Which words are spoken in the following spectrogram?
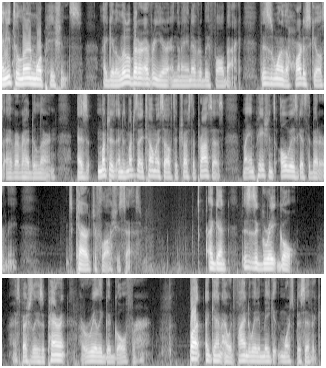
I need to learn more patience. I get a little better every year and then I inevitably fall back. This is one of the hardest skills I've ever had to learn. As much as and as much as I tell myself to trust the process, my impatience always gets the better of me. It's a character flaw, she says. Again, this is a great goal, especially as a parent, a really good goal for her. But again, I would find a way to make it more specific.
